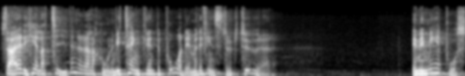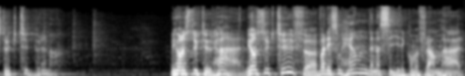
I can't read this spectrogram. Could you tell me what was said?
Så här är det hela tiden i relationen. Vi tänker inte på det, men det finns strukturer. Är ni med på strukturerna? Vi har en struktur här. Vi har en struktur för vad det är som händer när Siri kommer fram här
